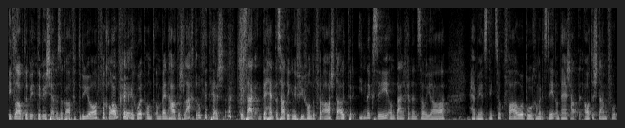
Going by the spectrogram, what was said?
Ich glaube, du, du bist eben sogar für drei Jahre verkauft. Okay. Gut, und, und wenn du halt einen schlechten Auftritt hast, dann, sagen, dann haben das halt irgendwie 500 Veranstalter innen gesehen und denken dann so, ja, haben mir jetzt nicht so gefallen, brauchen wir jetzt nicht. Und dann hast du halt auch den Stempel.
